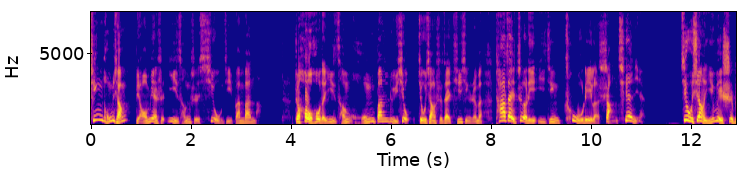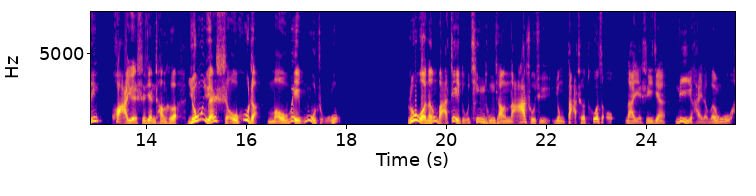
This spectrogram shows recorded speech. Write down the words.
青铜墙表面是一层是锈迹斑斑呐，这厚厚的一层红斑绿锈，就像是在提醒人们，他在这里已经矗立了上千年，就像一位士兵跨越时间长河，永远守护着某位墓主。如果能把这堵青铜墙拿出去，用大车拖走，那也是一件厉害的文物啊。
